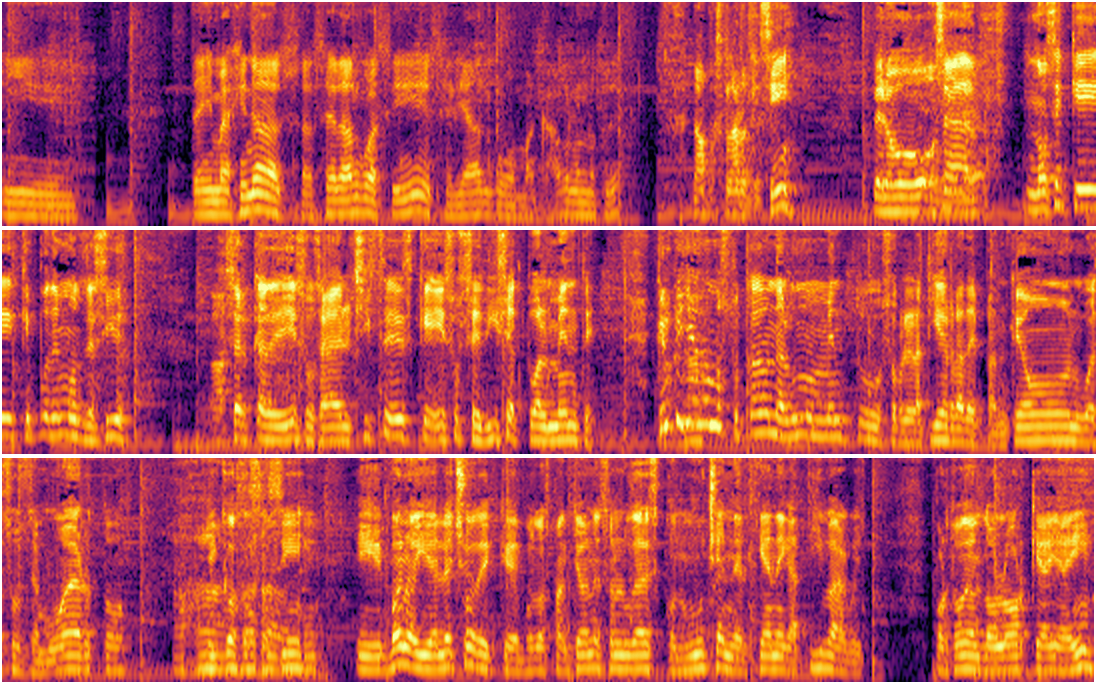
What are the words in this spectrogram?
y te imaginas hacer algo así, sería algo macabro, ¿no crees? No, pues claro que sí. Pero, o sea, no sé qué, qué podemos decir acerca de eso. O sea, el chiste es que eso se dice actualmente. Creo que ya lo hemos tocado en algún momento sobre la tierra de panteón, huesos de muerto Ajá, y cosas, así. Y bueno, y el hecho de que pues, los panteones son lugares con mucha energía negativa, güey, por todo el dolor que hay ahí.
